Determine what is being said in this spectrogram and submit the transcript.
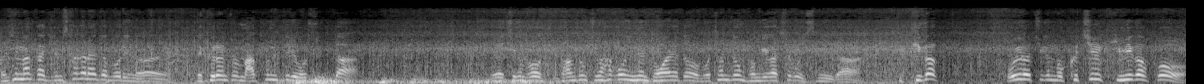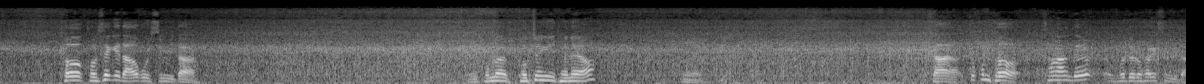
어, 희망까지 좀 사그라져 버리는 네, 그런 좀 아픔들이 올 수 있다. 예, 지금 뭐 방송 지금 하고 있는 동안에도 뭐 천둥 번개가 치고 있습니다. 비가 오히려 지금 뭐 그칠 기미가 없고 더 거세게 나오고 있습니다. 예, 정말 걱정이 되네요. 예. 자, 조금 더 상황들 보도록 하겠습니다.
